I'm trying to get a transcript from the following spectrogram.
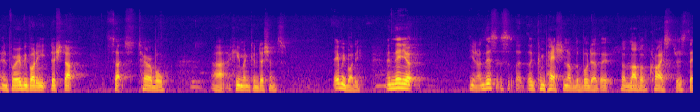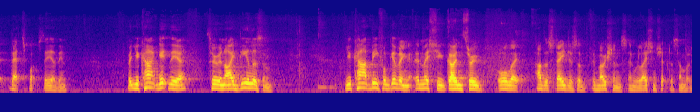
and for everybody dished up such terrible uh, human conditions. Everybody. And then you're, you know, this is the compassion of the Buddha, the, the love of Christ, is that that's what's there then. But you can't get there through an idealism. You can't be forgiving unless you're going through all the other stages of emotions in relationship to somebody.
